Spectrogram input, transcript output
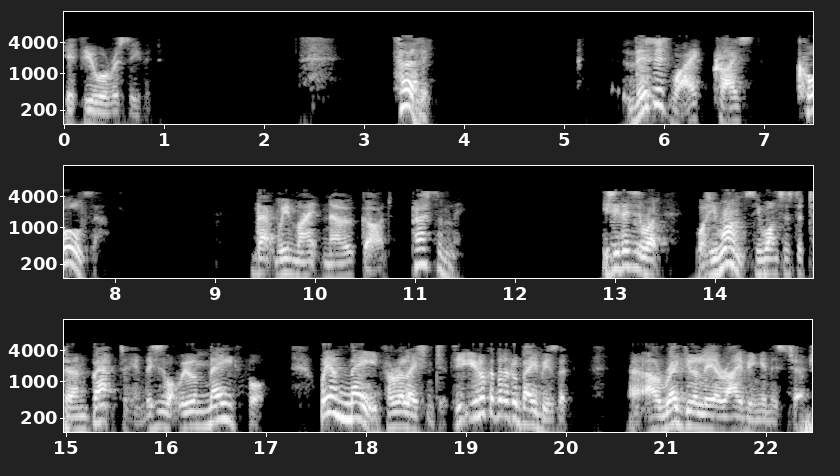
if you will receive it. Thirdly, this is why Christ calls us. that we might know God personally. You see, this is what, what he wants. He wants us to turn back to him. This is what we were made for. We are made for relationships. You, you look at the little babies that uh, are regularly arriving in this church.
